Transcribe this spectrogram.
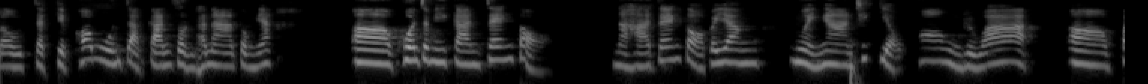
เราจะเก็บข้อมูลจากการสนทนาตรงเนี้ยเอ่อควรจะมีการแจ้งต่อนะคะแจ้งต่อไปยังหน่วยงานที่เกี่ยวข้องหรือว่าเอ่อไป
